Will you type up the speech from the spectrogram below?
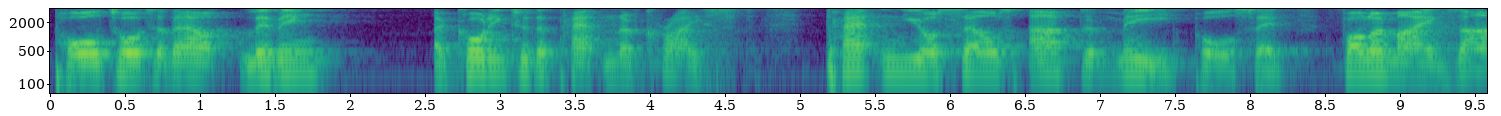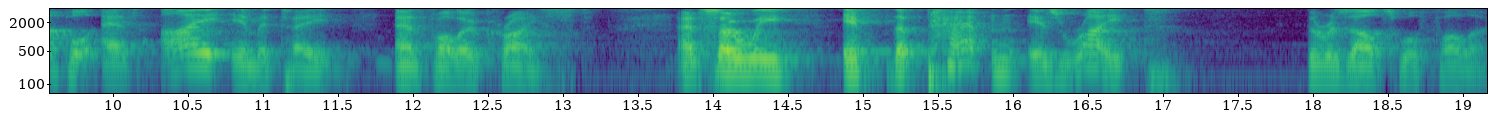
Paul talks about living according to the pattern of Christ. Pattern yourselves after me, Paul said. Follow my example as I imitate and follow Christ. And so we if the pattern is right, the results will follow.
